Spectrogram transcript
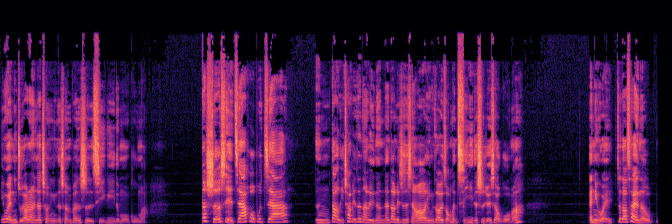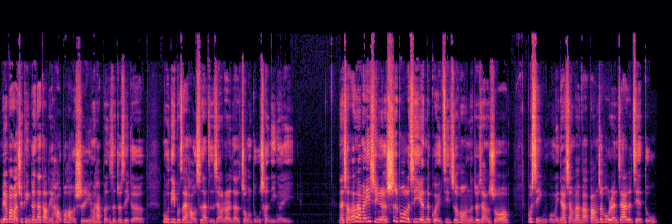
因为你主要让人家成瘾的成分是奇异的蘑菇嘛。那蛇血加或不加？嗯，到底差别在哪里呢？难道你只是想要营造一种很奇异的视觉效果吗？Anyway，这道菜呢，没有办法去评断它到底好不好吃，因为它本身就是一个目的不在好吃，它只是想要让人家中毒成瘾而已。那小到他们一行人识破了奇言的诡计之后呢，就想说不行，我们一定要想办法帮这户人家的解毒。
